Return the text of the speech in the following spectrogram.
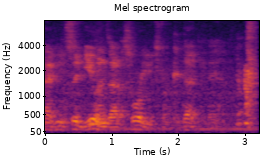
Now, if you said Ewins, I'd have swore you was from Kentucky then.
